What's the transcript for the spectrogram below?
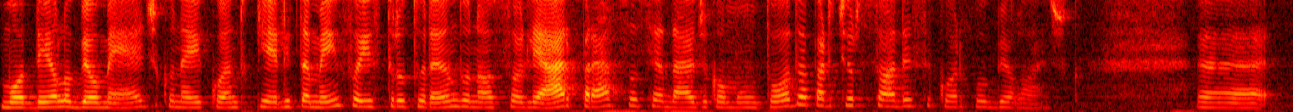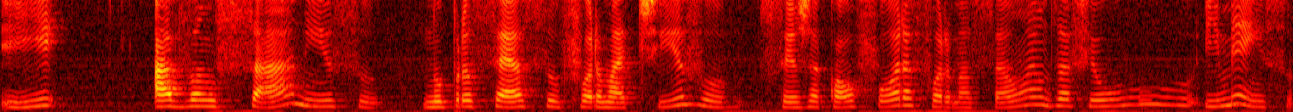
modelo biomédico, né, e quanto que ele também foi estruturando o nosso olhar para a sociedade como um todo a partir só desse corpo biológico. Uh, e avançar nisso no processo formativo, seja qual for a formação, é um desafio imenso,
